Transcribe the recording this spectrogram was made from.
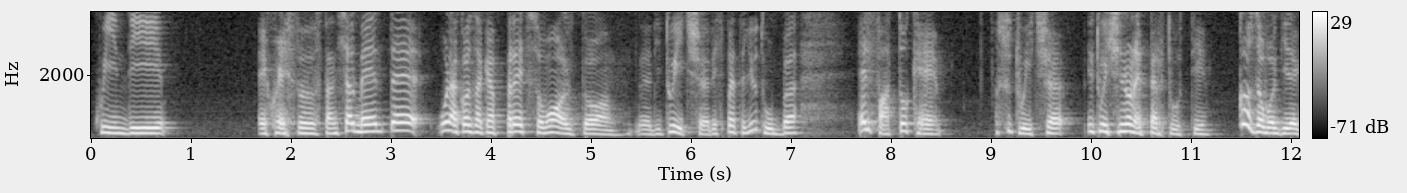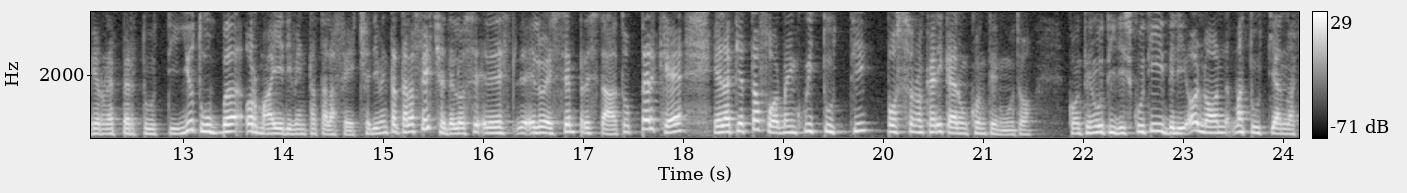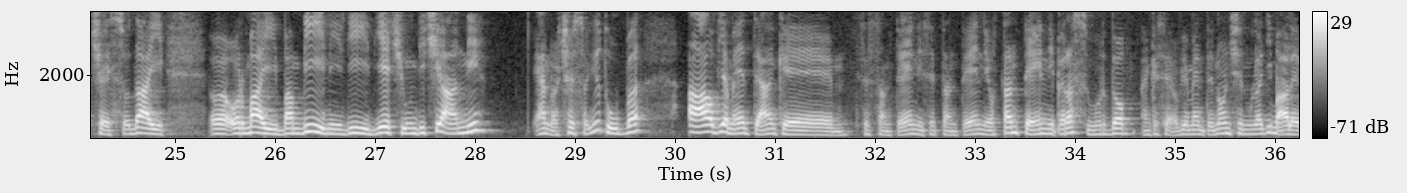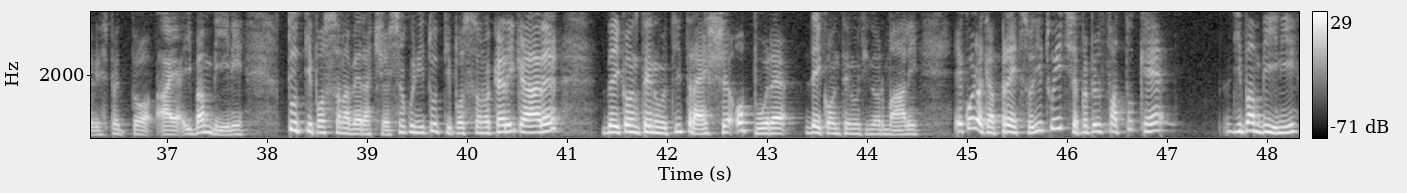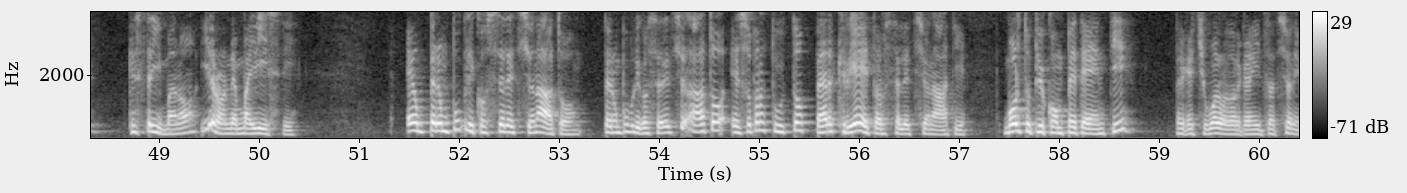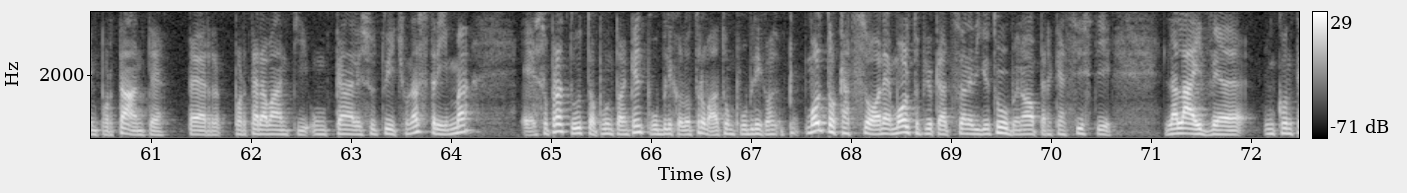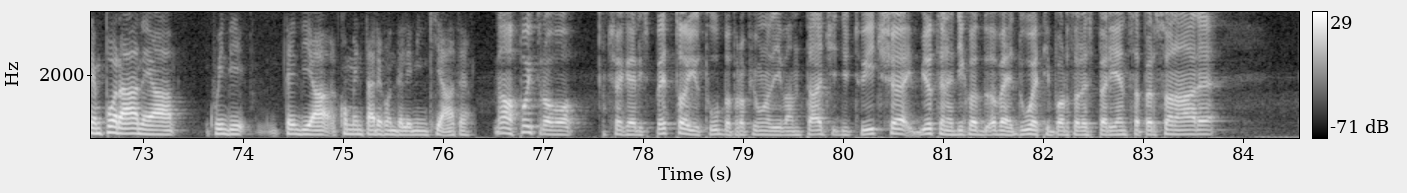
Quindi è questo sostanzialmente. Una cosa che apprezzo molto eh, di Twitch rispetto a YouTube è il fatto che su Twitch il Twitch non è per tutti. Cosa vuol dire che non è per tutti? YouTube ormai è diventata la feccia, è diventata la feccia e lo è sempre stato perché è la piattaforma in cui tutti possono caricare un contenuto. Contenuti discutibili o non, ma tutti hanno accesso. Dai eh, ormai bambini di 10-11 anni hanno accesso a YouTube a ovviamente anche sessantenni, settantenni, ottantenni per assurdo, anche se ovviamente non c'è nulla di male rispetto ai bambini, tutti possono avere accesso, quindi tutti possono caricare dei contenuti trash oppure dei contenuti normali. E quello che apprezzo di Twitch è proprio il fatto che di bambini che streamano, io non ne ho mai visti. È un, per un pubblico selezionato, per un pubblico selezionato e soprattutto per creator selezionati, molto più competenti, perché ci vuole un'organizzazione importante per portare avanti un canale su Twitch, una stream, e soprattutto appunto anche il pubblico l'ho trovato un pubblico molto cazzone, molto più cazzone di YouTube, no? Perché assisti la live in contemporanea, quindi tendi a commentare con delle minchiate. No, poi trovo cioè che rispetto a YouTube proprio uno dei vantaggi di Twitch, io te ne dico, vabbè, due ti porto l'esperienza personale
